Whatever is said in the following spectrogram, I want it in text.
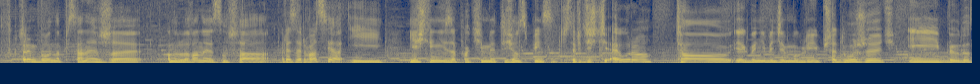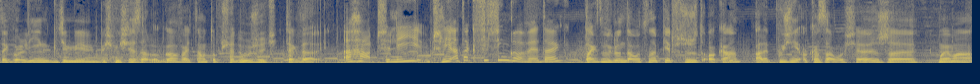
w którym było napisane, że anulowana jest nasza rezerwacja i jeśli nie zapłacimy 1540 euro, to jakby nie będziemy mogli jej przedłużyć i był do tego link, gdzie mielibyśmy się zalogować, tam to przedłużyć i tak dalej. Aha, czyli, czyli atak phishingowy, tak? Tak wyglądało to na pierwszy rzut oka, ale później okazało się, że moja mama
